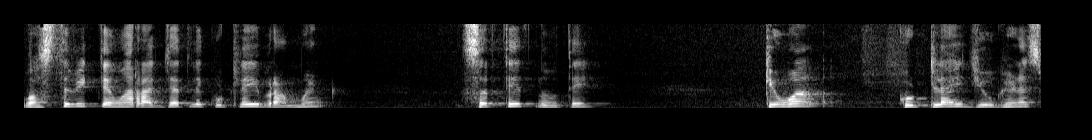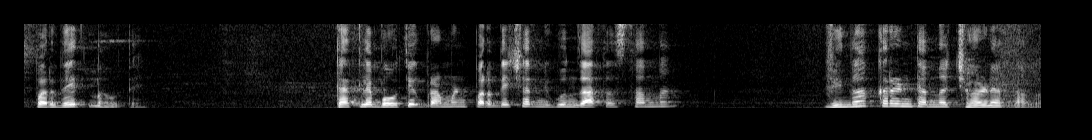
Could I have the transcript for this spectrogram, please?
वास्तविक तेव्हा राज्यातले कुठलेही ब्राह्मण सत्तेत नव्हते किंवा कुठल्याही जीवघेण्या स्पर्धेत नव्हते. त्यातले बहुतेक ब्राह्मण परदेशात निघून जात असताना विनाकारण त्यांना छळण्यात आलं.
